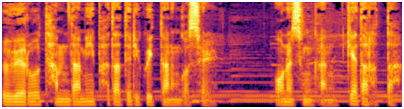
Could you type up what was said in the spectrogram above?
의외로 담담히 받아들이고 있다는 것을 어느 순간 깨달았다.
